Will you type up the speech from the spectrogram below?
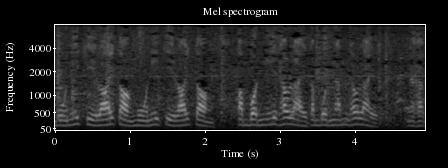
หมู่นี้กี่ร้อยกล่อง หมู่นี้กี่ร้อยกล่องตำบลนี้เท่าไหร่ตำบลนั้นเท่าไหร่นะครับ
